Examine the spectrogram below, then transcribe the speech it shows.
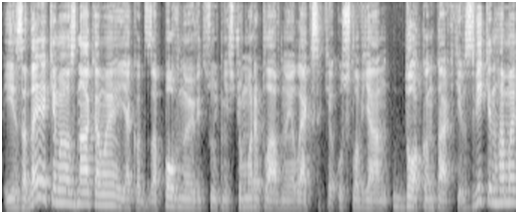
І за деякими ознаками, як от за повною відсутністю мореплавної лексики у слов'ян до контактів з вікінгами,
